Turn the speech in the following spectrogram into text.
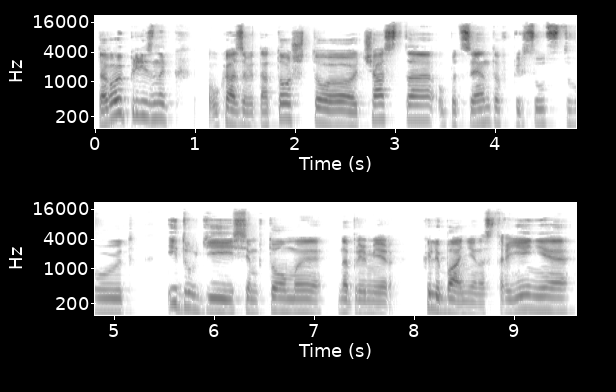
Второй признак указывает на то, что часто у пациентов присутствуют и другие симптомы, например, колебания настроения,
